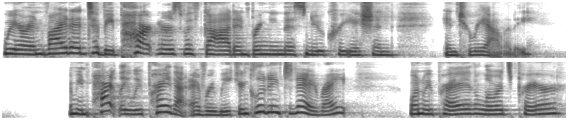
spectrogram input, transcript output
we are invited to be partners with God in bringing this new creation into reality. I mean, partly we pray that every week, including today, right? When we pray the Lord's Prayer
